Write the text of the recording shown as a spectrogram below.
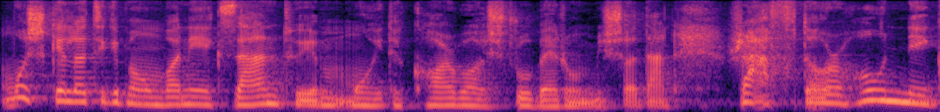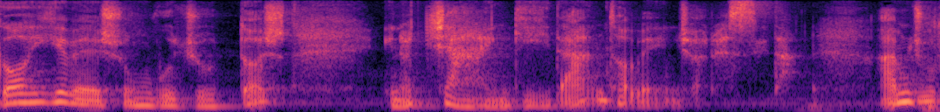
مشکلاتی که به عنوان یک زن توی محیط کار باش روبرو می‌شدن. رفتارها و نگاهی که بهشون وجود داشت اینا جنگیدن تا به اینجا رسیدن. همینجور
